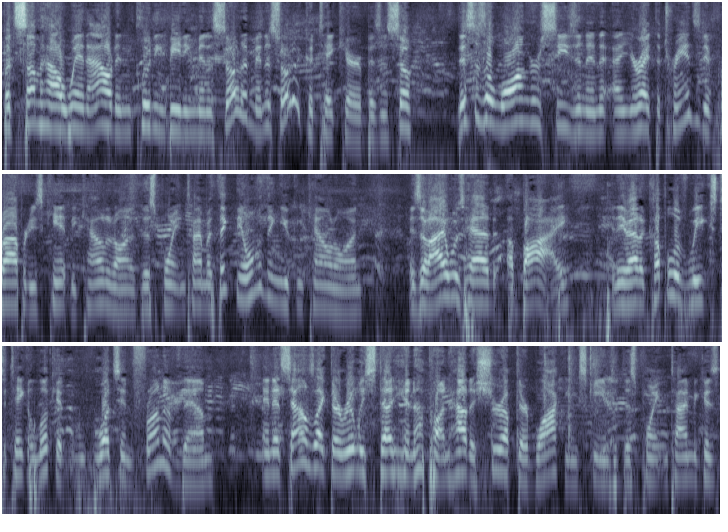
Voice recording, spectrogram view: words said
but somehow win out, including beating Minnesota, Minnesota could take care of business. So this is a longer season, and uh, you're right. The transitive properties can't be counted on at this point in time. I think the only thing you can count on is that Iowa's had a bye, and they've had a couple of weeks to take a look at what's in front of them. And it sounds like they're really studying up on how to shore up their blocking schemes at this point in time because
